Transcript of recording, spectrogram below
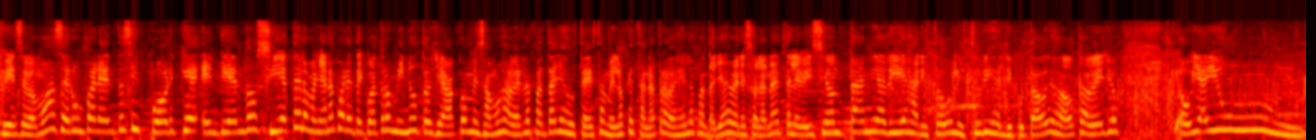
Fíjense, vamos a hacer un paréntesis porque entiendo 7 de la mañana, 44 minutos. Ya comenzamos a ver las pantallas. Ustedes también los que están a través de las pantallas de Venezolana de Televisión. Tania Díaz, Aristóbulo Isturiz, el diputado Diosdado Cabello. Hoy hay un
